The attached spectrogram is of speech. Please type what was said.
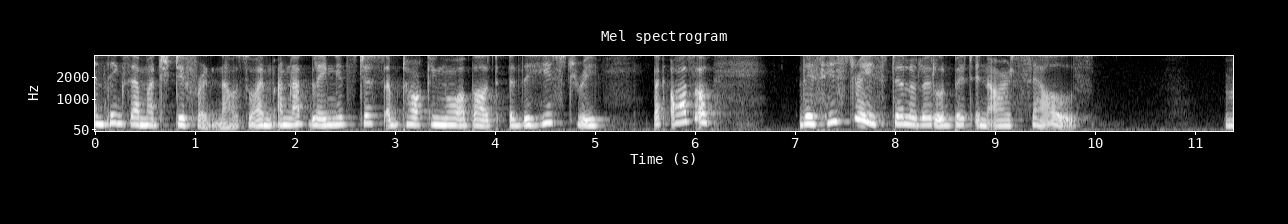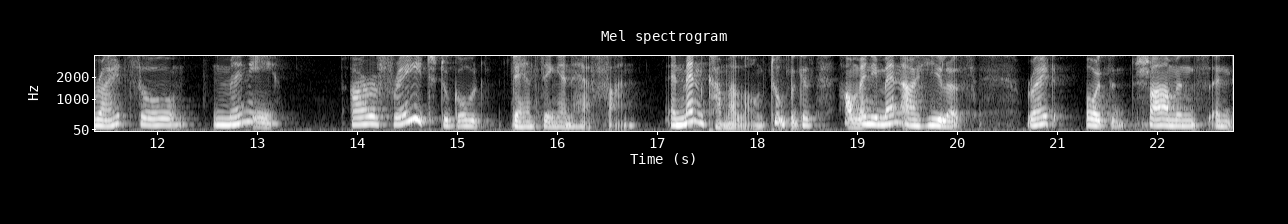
And things are much different now. So I'm, I'm not blaming, it's just I'm talking more about uh, the history, but also this history is still a little bit in ourselves, right? So many are afraid to go dancing and have fun. And men come along too, because how many men are healers, right? Or the shamans and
